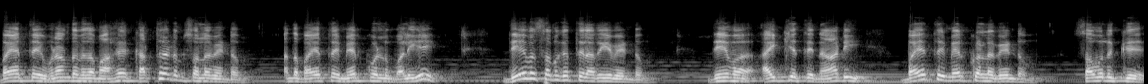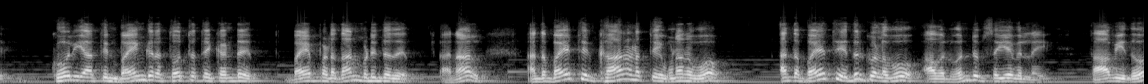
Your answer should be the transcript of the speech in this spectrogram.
பயத்தை உணர்ந்த விதமாக கர்த்தரிடம் சொல்ல வேண்டும். அந்த பயத்தை மேற்கொள்ளும் வழியை தேவ சமூகத்தில் அறிய வேண்டும். தேவ ஐக்கியத்தை நாடி பயத்தை மேற்கொள்ள வேண்டும். சவுலுக்கு கோலியாத்தின் பயங்கர தோற்றத்தை கண்டு பயப்படத்தான் முடிந்தது. ஆனால் அந்த பயத்தின் காரணத்தை உணரவோ அந்த பயத்தை எதிர்கொள்ளவோ அவன் ஒன்றும் செய்யவில்லை. தாவீதோ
